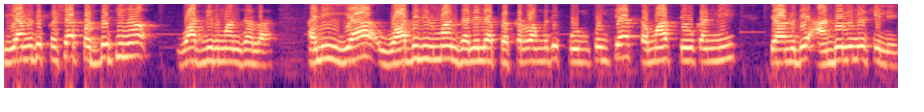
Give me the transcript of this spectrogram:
यामध्ये कशा पद्धतीनं वाद निर्माण झाला? आणि या वाद निर्माण झालेल्या प्रकल्पामध्ये कोणकोणत्या समाजसेवकांनी त्यामध्ये आंदोलनं केले?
